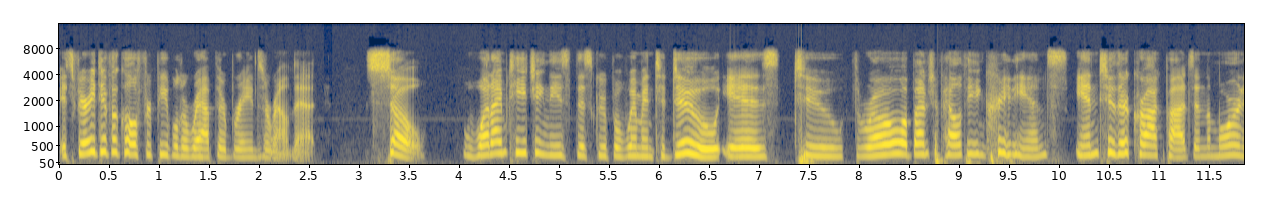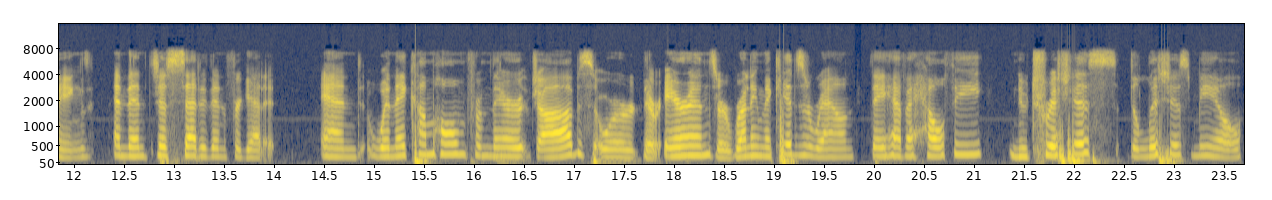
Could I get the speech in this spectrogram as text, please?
It's very difficult for people to wrap their brains around that. So, what I'm teaching these this group of women to do is to throw a bunch of healthy ingredients into their crock pots in the mornings and then just set it and forget it. And when they come home from their jobs or their errands or running the kids around, they have a healthy, nutritious, delicious meal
